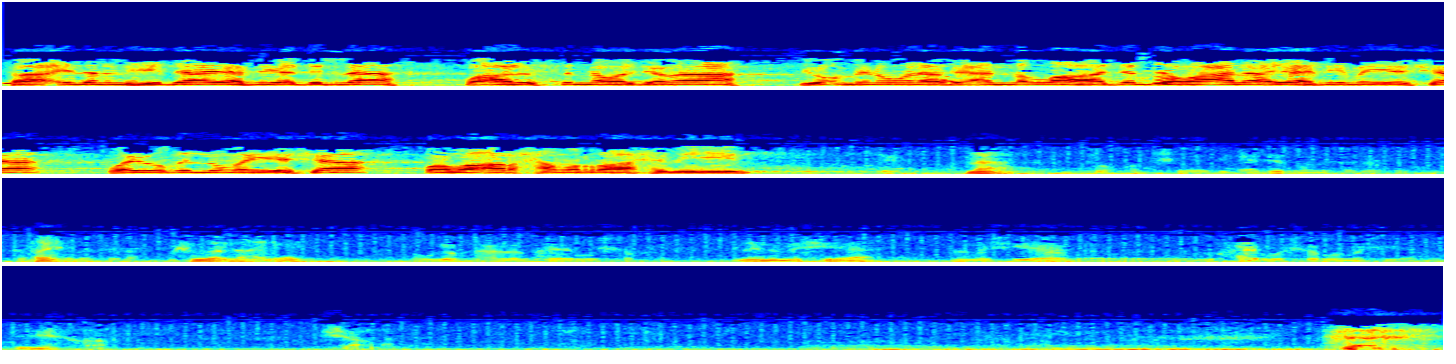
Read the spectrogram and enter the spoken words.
فإذا الهداية بيد الله وأهل السنة والجماعة يؤمنون بأن الله جل وعلا يهدي من يشاء ويضل من يشاء وهو أرحم الراحمين. نعم طيب شو قلنا عليه؟ وقفنا على الخير والشر من المشيئة؟ المشيئة الخير والشر والمشيئة إيه، إن شاء الله نعم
